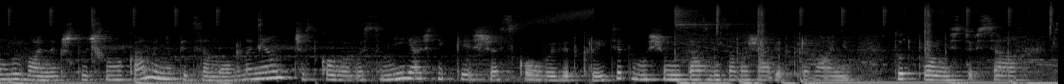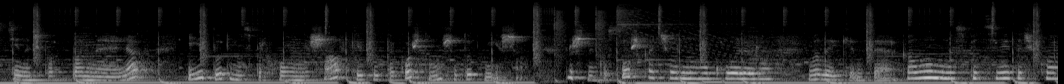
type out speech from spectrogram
Умивальник штучного каменю під замовлення. Частково висувні ящики, частково відкриті, тому що унітаз би заважав відкриванню. Тут повністю вся стіночка в панелях, і тут у нас приховані шафки, і тут також, тому що тут ніша. Рушникосушка чорного кольору, велике дзеркало воно з підсвіточкою,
